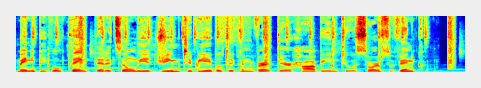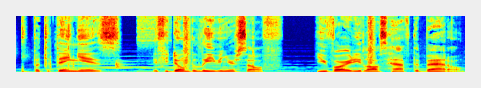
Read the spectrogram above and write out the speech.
Many people think that it's only a dream to be able to convert their hobby into a source of income. But the thing is, if you don't believe in yourself, you've already lost half the battle.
